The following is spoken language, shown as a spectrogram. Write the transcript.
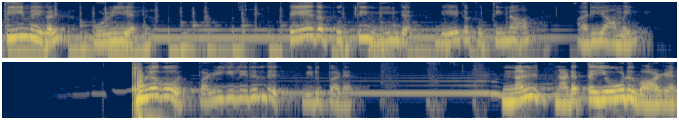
தீமைகள் ஒழிய பேத புத்தி நீங்க. பேத புத்தினா அறியாமை. உலகோர் பழியிலிருந்து விடுபட. நல் நடத்தையோடு வாழ.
